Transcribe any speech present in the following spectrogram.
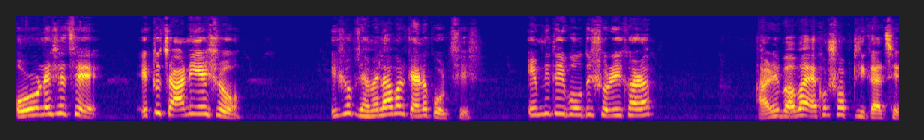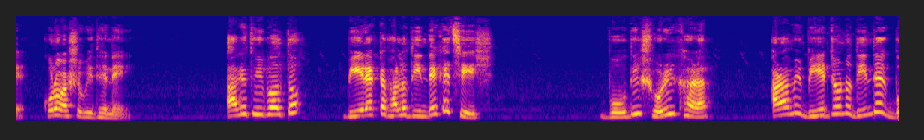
অরুণ এসেছে। একটু চা নিয়ে এসো। এসব ঝামেলা আবার কেন করছিস? এমনিতেই বৌদির শরীর খারাপ। আরে বাবা এখন সব ঠিক আছে। কোনো অসুবিধে নেই। আগে তুই বলতো বিয়ের একটা ভালো দিন দেখেছিস? বৌদির শরীর খারাপ আর আমি বিয়ের জন্য দিন দেখব?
